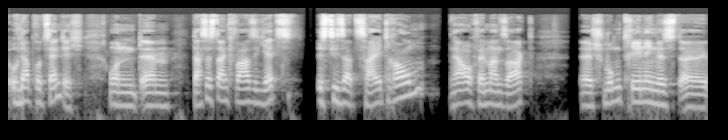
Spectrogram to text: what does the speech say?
Hundertprozentig. Und ähm, das ist dann quasi jetzt, ist dieser Zeitraum, ja, auch wenn man sagt, äh, Schwungtraining ist äh,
